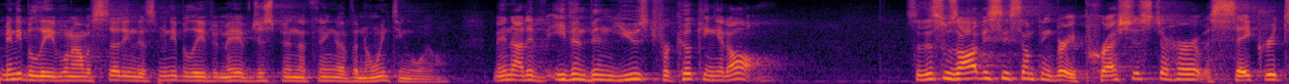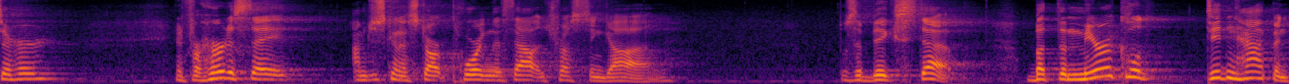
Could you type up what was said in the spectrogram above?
many believe, when I was studying this, many believe it may have just been a thing of anointing oil, may not have even been used for cooking at all. So this was obviously something very precious to her, it was sacred to her. And for her to say, I'm just going to start pouring this out and trusting God, was a big step. But the miracle didn't happen,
